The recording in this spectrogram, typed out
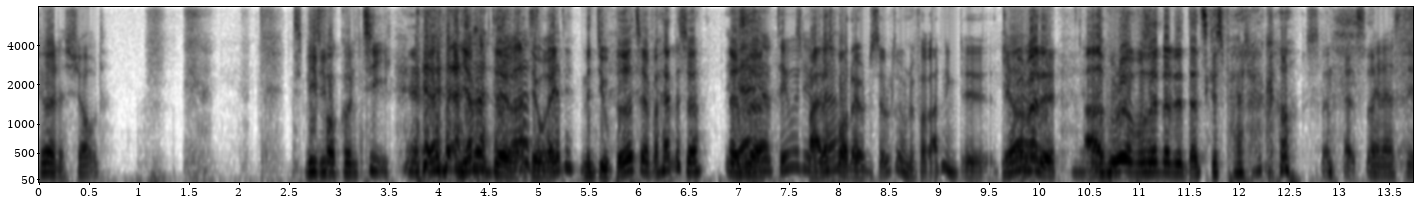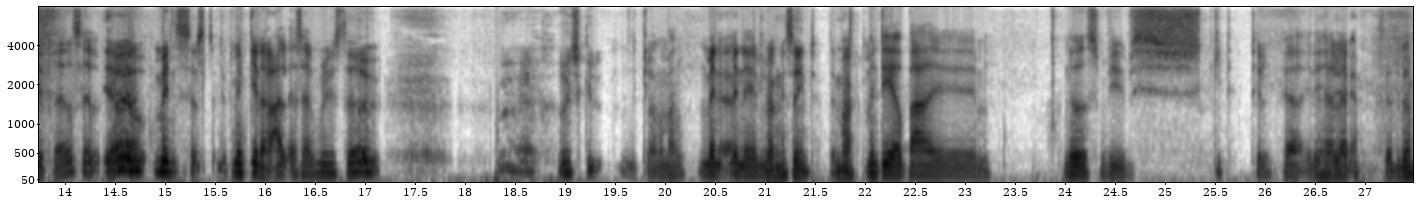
det var da sjovt. Vi De- får kun 10. Jamen, det er, jo, Det er jo rigtigt. Men de er jo bedre til at forhandle så. Altså, ja, ja, det var det. Spejdersport er jo en selvdrivende forretning. Det, det Jo, kan godt være, det ejet 100% af det danske spejderkorps. Men altså, Men altså, det er drevet selv. Ja, jo, ja. jo, men, men generelt, altså alle mulige steder. Undskyld. Klokken er mange. Men, ja, men, øhm, klokken er sent. Det er magt. men det er jo bare øh, noget, som vi skidt til her i det her ja, land. det er det der.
